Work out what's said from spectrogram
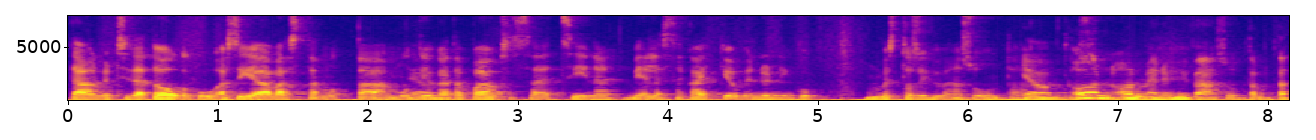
tämä on nyt sitä toukokuun asiaa vasta, mutta, mutta joka tapauksessa että siinä mielessä kaikki on mennyt niin kuin, mun mielestä tosi hyvään suuntaan. Joo, on, on mennyt hyvään suuntaan, mutta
